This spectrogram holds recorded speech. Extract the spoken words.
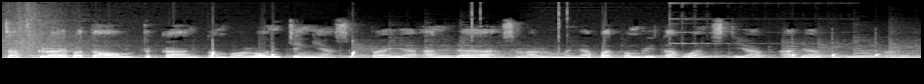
subscribe atau tekan tombol loncengnya supaya Anda selalu mendapat pemberitahuan setiap ada video baru.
